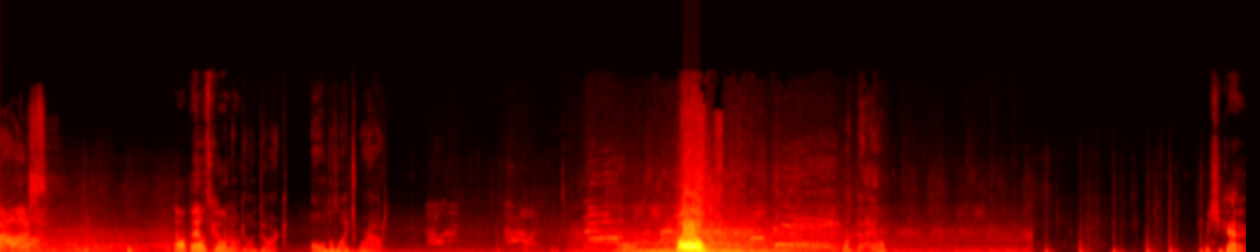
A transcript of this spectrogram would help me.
Alice! Now what the hell's going It on? gone dark. All the lights were out. Whoa! What the hell? Where'd she go?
